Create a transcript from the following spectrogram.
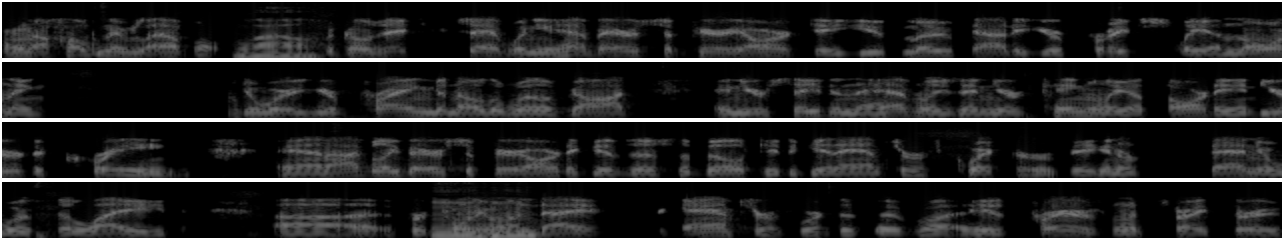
on a whole new level. Wow. Because as you said, when you have air superiority, you've moved out of your priestly anointing to where you're praying to know the will of God and you're seated in the heavenlies in your kingly authority and you're decreeing. And I believe air superiority gives us the ability to get answers quicker. You know, Daniel was delayed uh, for 21 mm-hmm. days. The answers were the, the, his prayers went straight through,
